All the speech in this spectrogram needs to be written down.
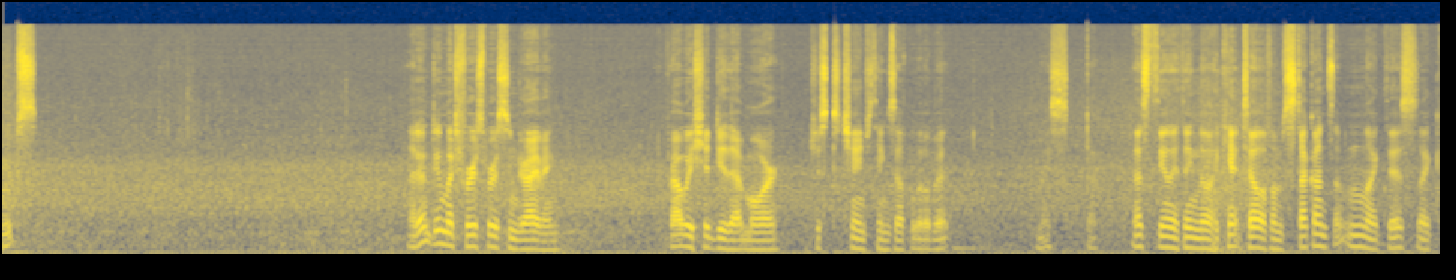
Oops. I don't do much first-person driving. Probably should do that more, just to change things up a little bit. Am I stuck? That's the only thing though, I can't tell if I'm stuck on something like this, like,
